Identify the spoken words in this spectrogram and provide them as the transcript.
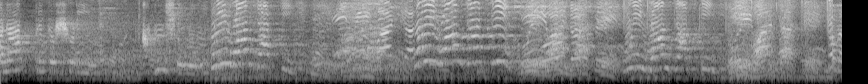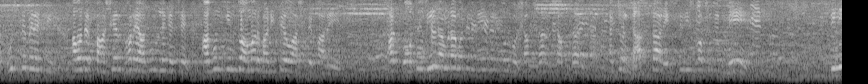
অনাবৃত শরীর আমি সেই We want justice. We want justice. We want justice. We want justice. We want justice. We want justice. আমরা বুঝতে পেরেছি আমাদের পাশের ঘরে আগুন লেগেছে আগুন কিন্তু আমার বাড়িতেও আসতে পারে আর কতদিন আমরা আমাদের মেয়েদের বলব সাবধান সাবধান একজন ডাক্তার একত্রিশ বছরের মেয়ে তিনি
